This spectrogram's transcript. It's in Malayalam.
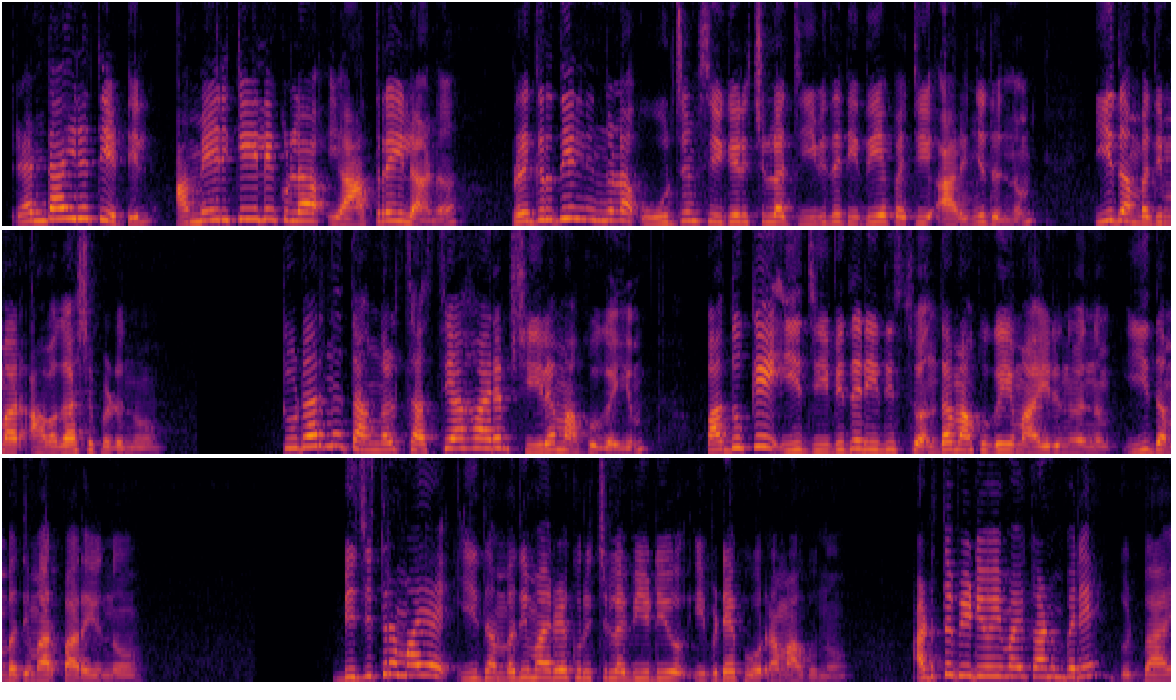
രണ്ടായിരത്തി എട്ടിൽ അമേരിക്കയിലേക്കുള്ള യാത്രയിലാണ് പ്രകൃതിയിൽ നിന്നുള്ള ഊർജം സ്വീകരിച്ചുള്ള ജീവിത രീതിയെപ്പറ്റി അറിഞ്ഞതെന്നും ഈ ദമ്പതിമാർ അവകാശപ്പെടുന്നു. തുടർന്ന് തങ്ങൾ സസ്യാഹാരം ശീലമാക്കുകയും പതുക്കെ ഈ ജീവിത രീതി സ്വന്തമാക്കുകയുമായിരുന്നുവെന്നും ഈ ദമ്പതിമാർ പറയുന്നു. വിചിത്രമായ ഈ ദമ്പതിമാരെ കുറിച്ചുള്ള വീഡിയോ ഇവിടെ പൂർണമാകുന്നു. അടുത്ത വീഡിയോയുമായി കാണും വരെ. Good bye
